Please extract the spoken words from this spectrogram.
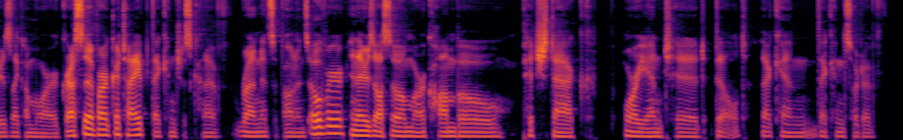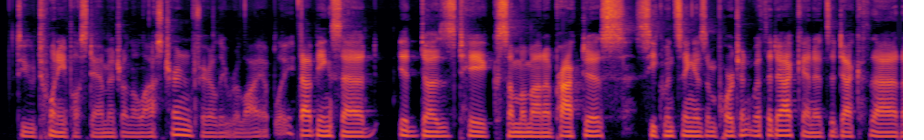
there's like a more aggressive archetype that can just kind of run its opponents over, and there's also a more combo pitch stack oriented build that can that can sort of do 20 plus damage on the last turn fairly reliably. That being said, it does take some amount of practice. Sequencing is important with the deck, and it's a deck that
